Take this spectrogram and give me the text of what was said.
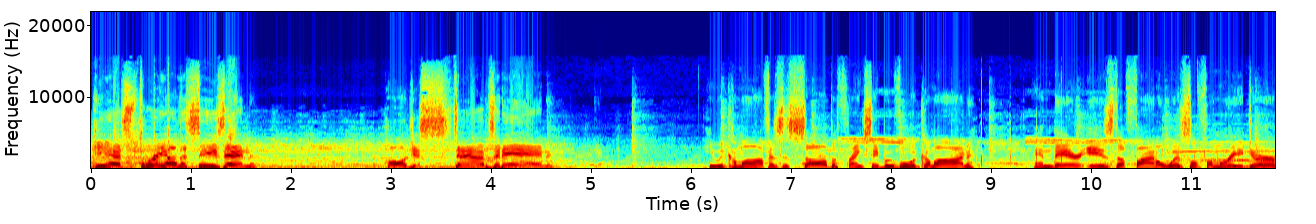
He has three on the season. Hall just stabs it in. He would come off as a sub. Frank Sebufu would come on. And there is the final whistle from Reed Durr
